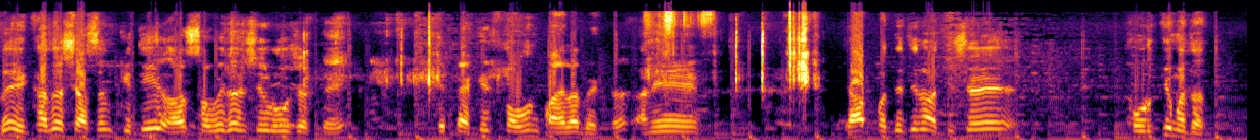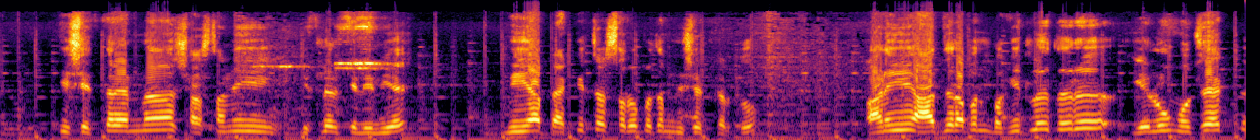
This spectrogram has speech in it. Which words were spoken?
नाही एखादं शासन किती असंवेदनशील होऊ शकते हे पॅकेज पाहून पाहायला भेटतं. आणि त्या पद्धतीनं अतिशय थोडकी मदत ही शेतकऱ्यांना शासनाने डिक्लेअर केलेली आहे. मी या पॅकेजचा सर्वप्रथम निषेध करतो. आणि आज जर आपण बघितलं तर येलो मोझॅक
